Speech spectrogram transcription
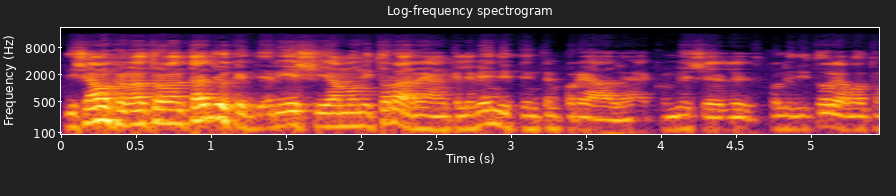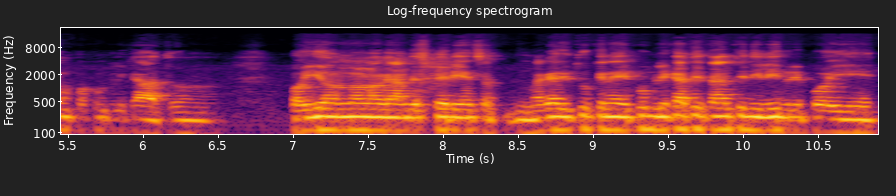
Diciamo che un altro vantaggio è che riesci a monitorare anche le vendite in tempo reale, ecco, invece le, con l'editore a volte è un po' complicato. Poi io non ho grande esperienza, magari tu che ne hai pubblicati tanti di libri puoi,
